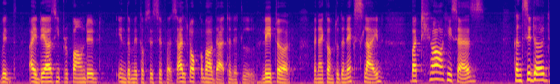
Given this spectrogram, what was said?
with ideas he propounded in the myth of Sisyphus. I will talk about that a little later when I come to the next slide. But here he says, considered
